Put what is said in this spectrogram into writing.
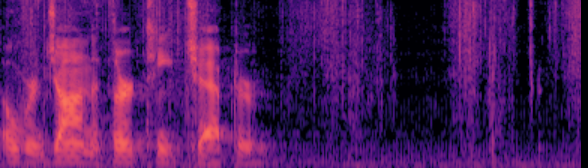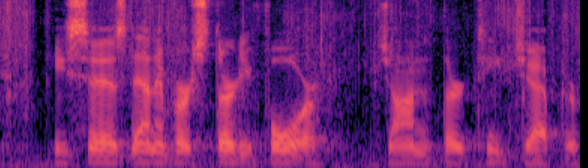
over in John the 13th chapter. He says down in verse 34, John the 13th chapter.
